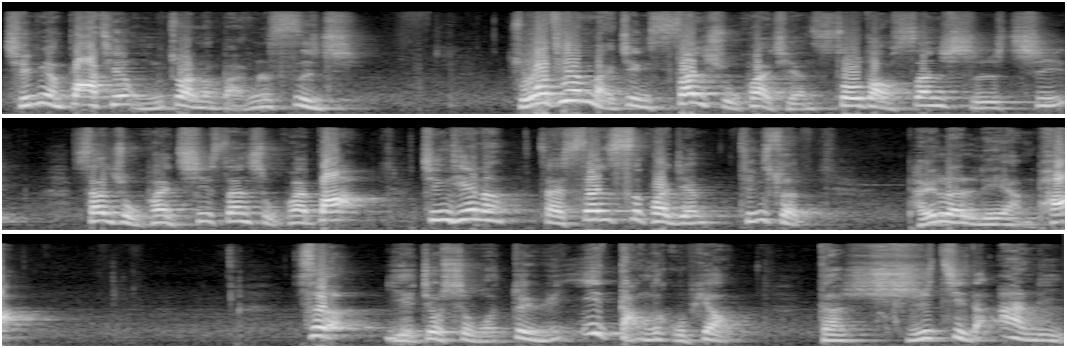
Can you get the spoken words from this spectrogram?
前面八天我们赚了百分之四十几。昨天买进三十五块钱，收到三十七、三十五块七、三十五块八。今天呢，在三四块钱停损，赔了两趴。这也就是我对于一档的股票的实际的案例，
